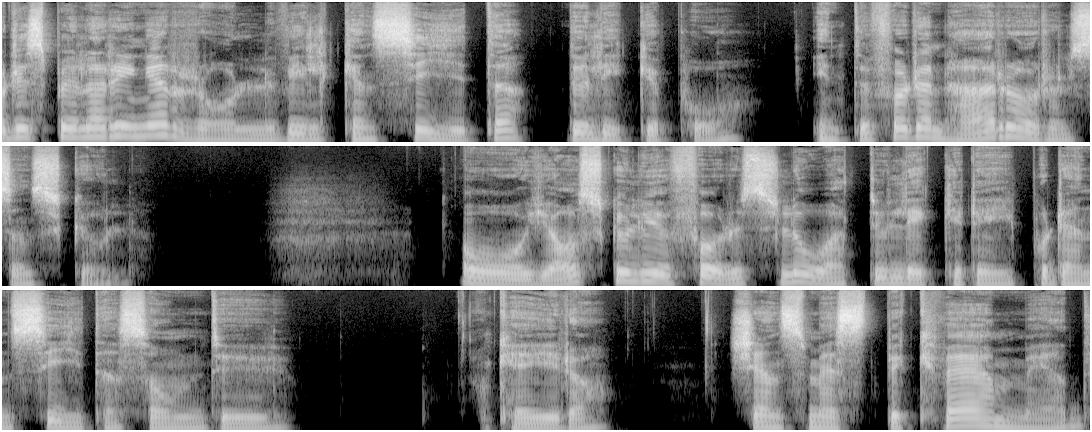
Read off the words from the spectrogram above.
Och det spelar ingen roll vilken sida du ligger på, inte för den här rörelsens skull. Och jag skulle ju föreslå att du lägger dig på den sida som du, okej okay då, känns mest bekväm med.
